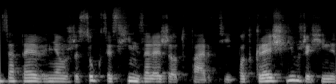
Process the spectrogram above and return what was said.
zapewniał, że sukces Chin zależy od partii. Podkreślił, że Chiny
